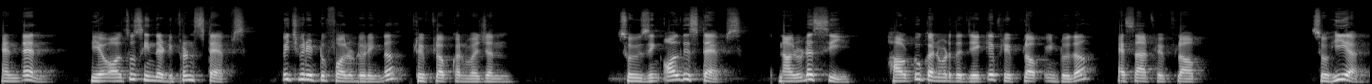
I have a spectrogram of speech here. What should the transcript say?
And then we have also seen the different steps which we need to follow during the flip-flop conversion. So using all these steps, now let us see how to convert the JK flip-flop into the SR flip-flop. So here,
